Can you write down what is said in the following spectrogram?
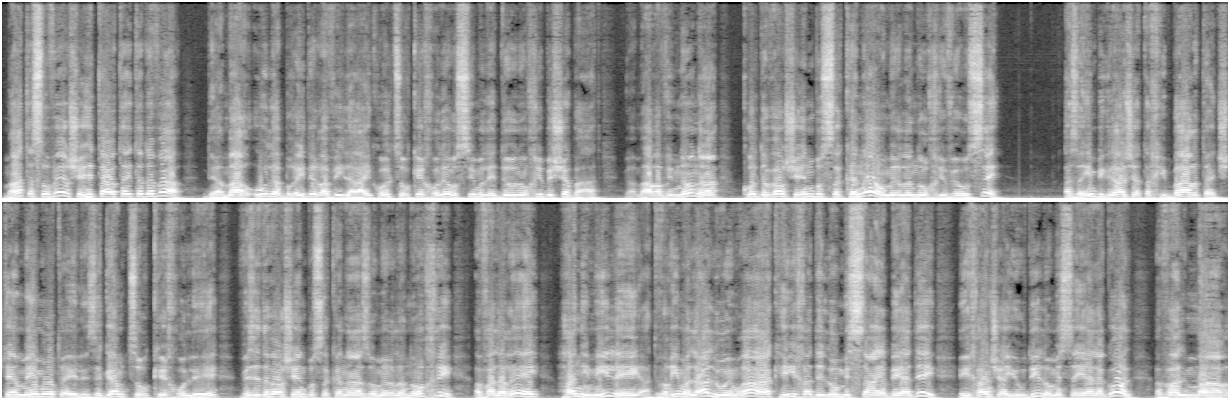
מה אתה סובר שהתרת את הדבר? דאמר אולה בריידר רב אילאי, כל צורכי חולה עושים על ידי נוכרי בשבת, ואמר רב אמנונה, כל דבר שאין בו סכנה אומר לנוכרי ועושה. אז האם בגלל שאתה חיברת את שתי המימות האלה זה גם צורכי חולה, וזה דבר שאין בו סכנה אז אומר לנוכרי? אבל הרי, הני מילי, הדברים הללו הם רק היכא דלא מסייע בידי, היכן שהיהודי לא מסייע לגול. אבל מר,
